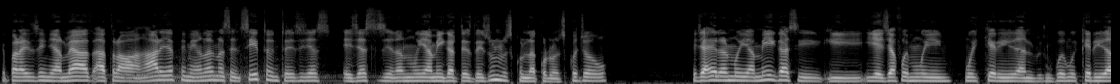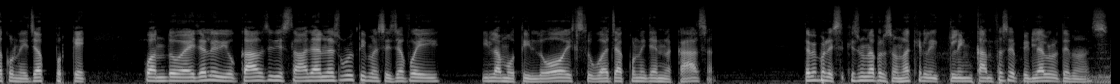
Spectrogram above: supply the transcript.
que para enseñarle a, trabajar, ella tenía un almacencito, entonces ellas, ellas eran muy amigas, desde eso la conozco yo. Ellas eran muy amigas y, y, ella fue muy, muy querida, fue muy querida con ella porque cuando ella le dio cáncer y estaba ya en las últimas, ella fue y la motiló, estuvo allá con ella en la casa. Entonces me parece que es una persona que le, le encanta servirle a los demás.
